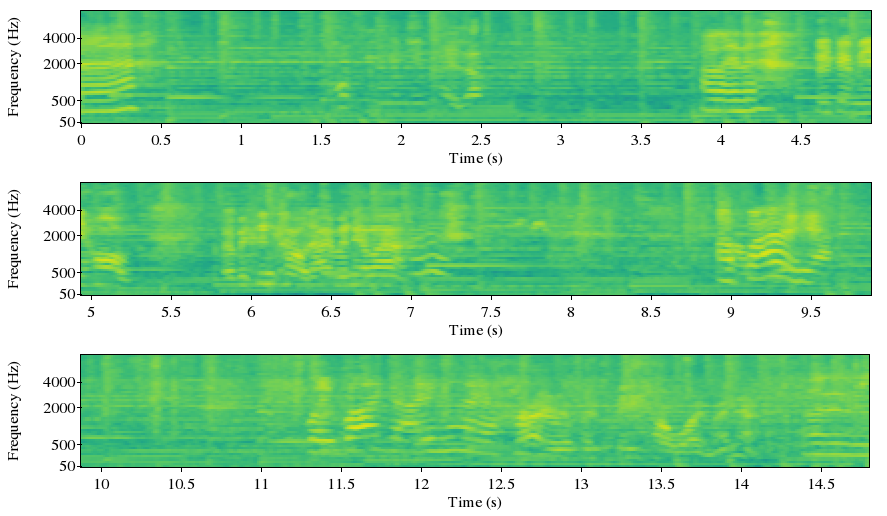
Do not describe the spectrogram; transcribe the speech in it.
นะโอ้ขึ้นแค่นี้ไม่ไหนแล้ว อะไรนะขึ้นแค่นี้หอบไปไปขึ้นเขาได้ไหมเนี่ยว่าเอาไปไปบ้านยายหน่อยค่ะใช่ไปปีนเขาไหวไหมเนี่ย เออ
